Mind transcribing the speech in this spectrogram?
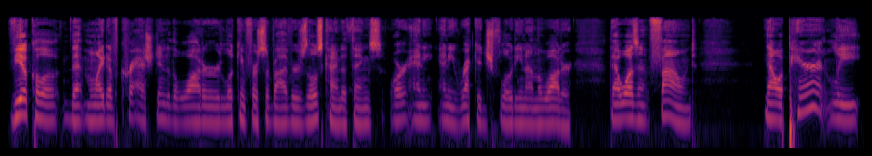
vehicle that might have crashed into the water looking for survivors, those kind of things, or any, any wreckage floating on the water that wasn't found. Now, apparently,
